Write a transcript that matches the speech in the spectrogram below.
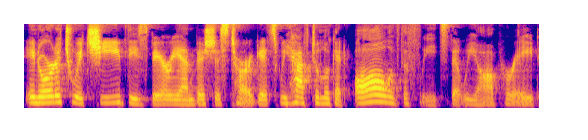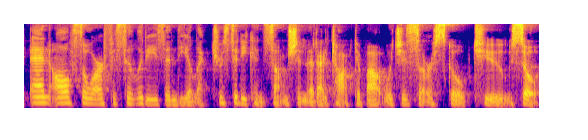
In order to achieve these very ambitious targets, we have to look at all of the fleets that we operate and also our facilities and the electricity consumption that I talked about, which is our scope two. So,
